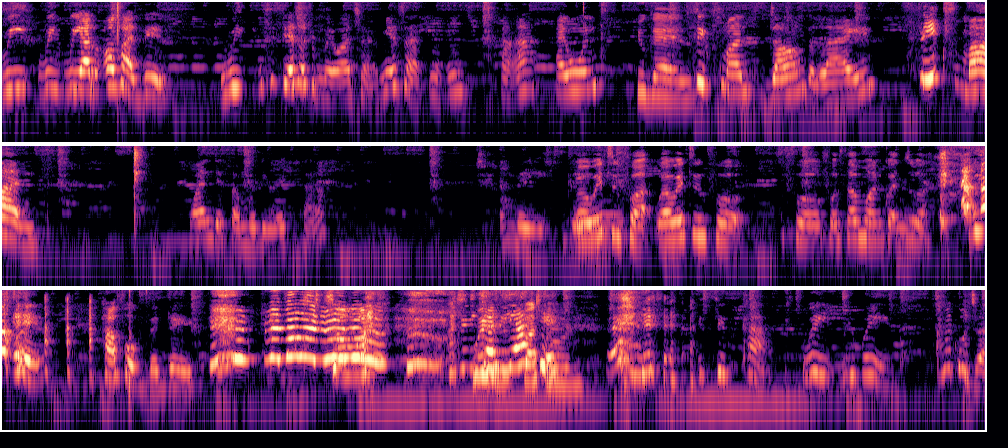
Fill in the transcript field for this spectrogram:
we, we, we are over this. We, sisi hata tumewacha. Mi hata, I won't you guys six months down the line six months one day somebody wakes up and they, they we're waiting for we're waiting for for for someone kwa jua. Half of the day. Someone- Ati ni Where gari is this yake? it's his car. Wait wait wait amekuja.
